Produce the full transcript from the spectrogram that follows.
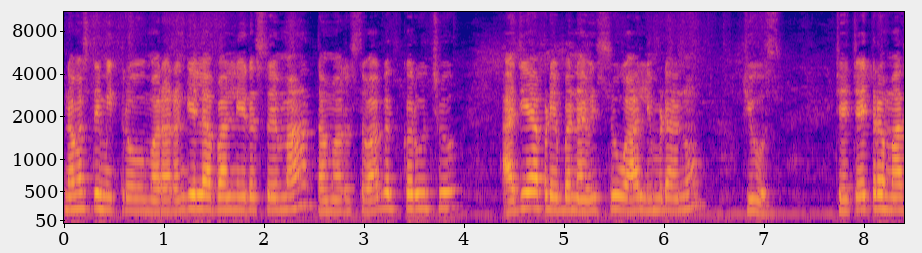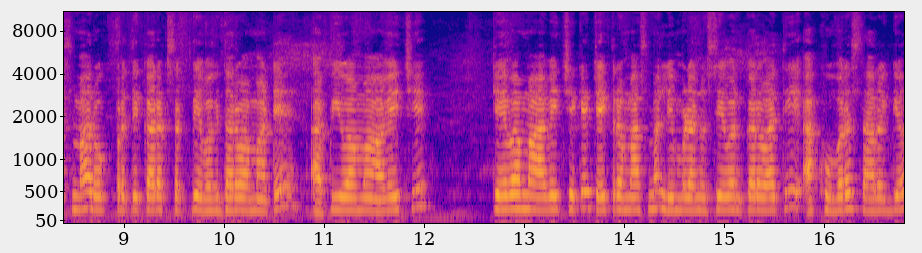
નમસ્તે મિત્રો, મારા રંગીલા ભાલની રસોઈમાં તમારું સ્વાગત કરું છું. આજે આપણે બનાવીશું આ લીમડાનું જ્યુસ. જે ચૈત્ર માસમાં રોગ પ્રતિકારક શક્તિ વધારવા માટે આ પીવામાં આવે છે. કહેવામાં આવે છે કે ચૈત્ર માસમાં લીમડાનું સેવન કરવાથી આખું વર્ષ આરોગ્ય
